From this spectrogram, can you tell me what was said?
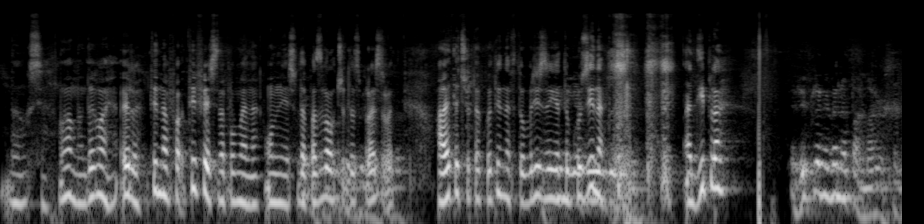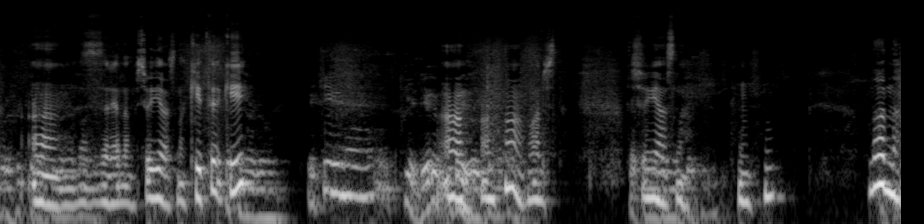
Да, все. Ладно, давай. Эля, ты, на, ты фесь на. Он меня сюда позвал что-то спрашивать. А это что такое? Ты на автобризе, я то кузина. А дипла? Дипла не вена пальма. А, зарядом. Все ясно. Ки ты? Ки? Ки не... А, ага, ага, все ясно. Мгм. Ладно.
